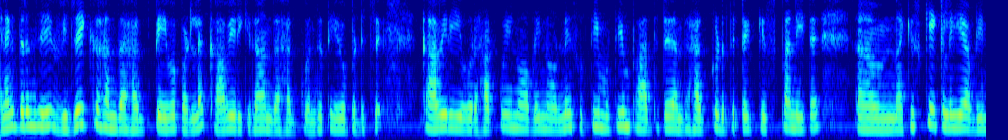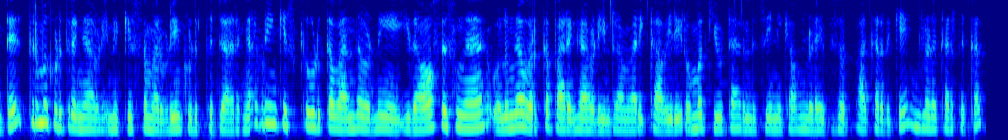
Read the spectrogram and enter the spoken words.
எனக்கு தெரிஞ்சு விஜய்க்கு அந்த ஹக் தேவைப்படல. காவேரிக்கு தான் அந்த ஹக் வந்து தேவைப்பட்டுச்சு. காவேரி ஒரு ஹக் வேணும் அப்படின்னு உடனே சுற்றி முற்றியும் பார்த்துட்டு அந்த ஹக் கொடுத்துட்டு கிஸ் பண்ணிவிட்டு நான் கிஸ் கேட்கலையே அப்படின்ட்டு திரும்ப கொடுத்துருங்க அப்படின்னு கிஸ்ஸை மறுபடியும் கொடுத்துட்டாருங்க. மறுபடியும் கிஸ் கொடுக்க வந்த உடனே இது ஆஃபீஸுங்க ஒழுங்காக ஒர்க்கை பாருங்க அப்படின்ற மாதிரி காவேரி ரொம்ப க்யூட்டாக இருந்துச்சு. இன்றைக்கி அவங்களோட எபிசோட் பார்க்குறதுக்கே. உங்களோட கருத்துக்கள்?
